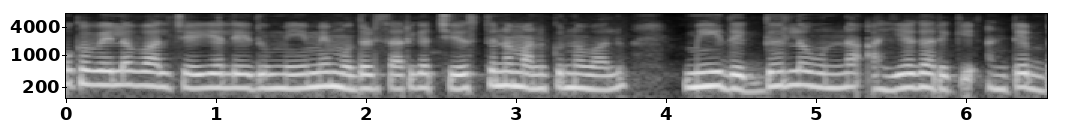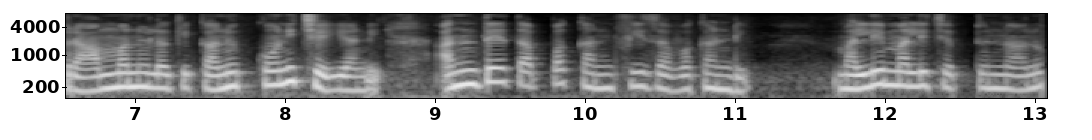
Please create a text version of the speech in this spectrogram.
ఒకవేళ వాళ్ళు చేయలేదు మేమే మొదటిసారిగా చేస్తున్నాం అనుకున్న వాళ్ళు మీ దగ్గరలో ఉన్న అయ్యగారికి అంటే బ్రాహ్మణులకి కనుక్కొని చేయండి అంతే తప్ప కన్ఫ్యూజ్ అవ్వకండి. మళ్ళీ మళ్ళీ చెప్తున్నాను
